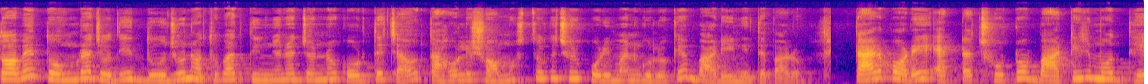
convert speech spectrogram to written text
তবে তোমরা যদি দুজন অথবা তিনজনের জন্য করতে চাও, তাহলে সমস্ত কিছুর পরিমাণগুলোকে বাড়িয়ে নিতে পারো। তারপরে একটা ছোট বাটির মধ্যে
